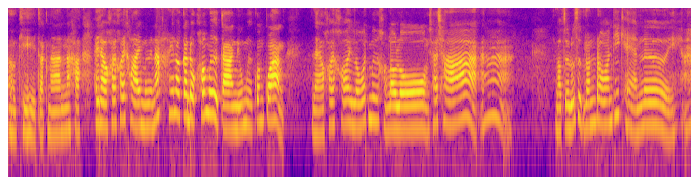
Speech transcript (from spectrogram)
โอเค จากนั้นนะคะ ให้เราค่อยๆคคลายมือนะ ให้เรากระดกข้อมือกลางนิ้วมือกว้างๆ แล้วค่อยๆ ลดมือของเราลง ช้าๆอ่าเราจะรู้สึกร้อนๆที่แขนเลยอ่า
